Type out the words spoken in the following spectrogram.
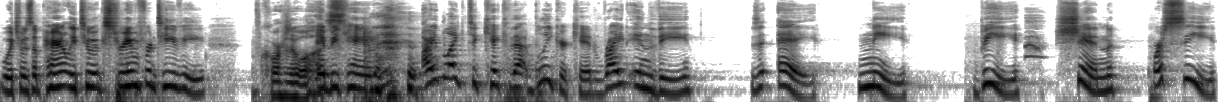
which was apparently too extreme for TV. Of course it was. It became, I'd like to kick that bleaker kid right in the, is it A, knee, B, shin, or C,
